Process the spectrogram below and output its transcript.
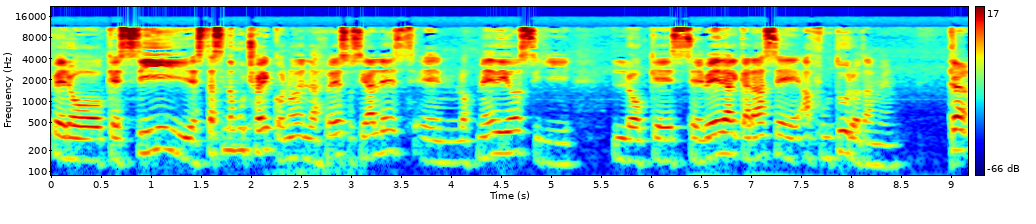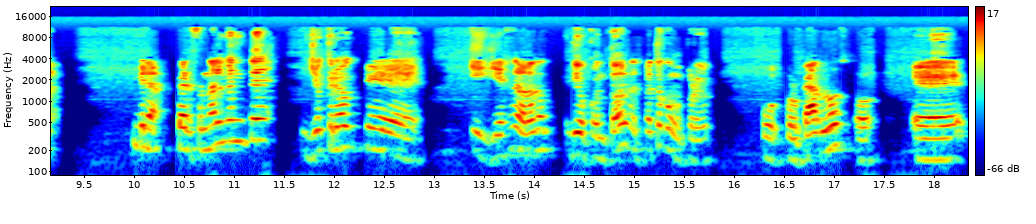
pero que sí está haciendo mucho eco, ¿no? En las redes sociales, en los medios y lo que se ve de Alcaraz eh, a futuro también. Claro. Mira, personalmente yo creo que, y, es hablando, digo, con todo el respeto como por, por, Carlos, o, eh,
